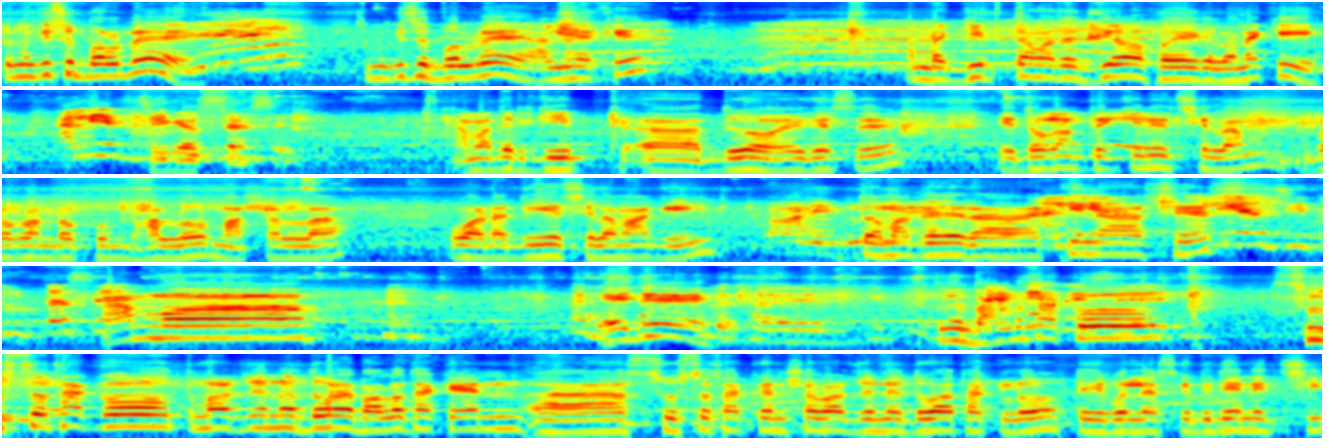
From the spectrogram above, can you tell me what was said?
তুমি কিছু বলবে? তুমি কিছু বলবে আলিয়াকে? আমরা গিফট আমাদের দেওয়া হয়ে গেল নাকি? ঠিক। আছে। আমাদের গিফট দেওয়া হয়ে গেছে। এই দোকান থেকে কিনেছিলাম। দোকানটা খুব ভালো মাসাল্লাহ অর্ডার দিয়েছিলাম আগেই। তোমাদের কিনা শেষ। আম্মু এই যে তুমি ভালো থাকো সুস্থ থাকো তোমার জন্য দোয়া ভালো থাকেন সুস্থ থাকেন সবার জন্য দোয়া থাকল। তো এই বলে আজকে বিদায় নিচ্ছি।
